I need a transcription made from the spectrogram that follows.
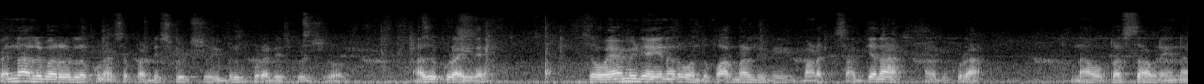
ಪೆನ್ನಾ ರಿವರಲ್ಲೂ ಕೂಡ ಸ್ವಲ್ಪ ಡಿಸ್ಪ್ಯೂಟ್ಸು ಇಬ್ಬರಿಗೂ ಕೂಡ ಡಿಸ್ಪ್ಯೂಟ್ಸು ಅದು ಕೂಡ ಇದೆ. ಸೊ ವಯಾ ಮೀಡಿಯಾ ಏನಾದ್ರು ಒಂದು ಫಾರ್ಮಾಲಿಟಿ ಮಾಡೋಕ್ಕೆ ಸಾಧ್ಯನಾ ಅನ್ನೋದು ಕೂಡ ನಾವು ಪ್ರಸ್ತಾವನೆಯನ್ನು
